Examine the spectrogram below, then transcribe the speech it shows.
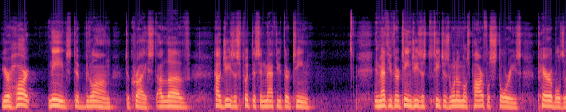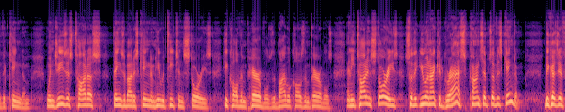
Your heart needs to belong to Christ. I love how Jesus put this in Matthew 13. In Matthew 13, Jesus teaches one of the most powerful stories, parables of the kingdom. When Jesus taught us things about his kingdom, he would teach in stories. He called them parables. The Bible calls them parables. And he taught in stories so that you and I could grasp concepts of his kingdom. Because if,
